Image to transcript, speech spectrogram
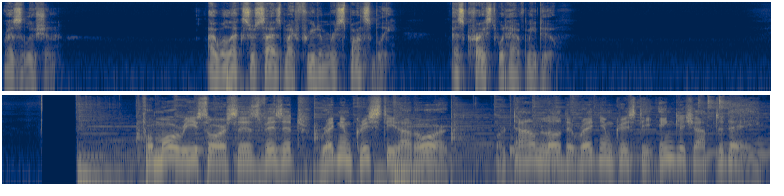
Resolution I will exercise my freedom responsibly, as Christ would have me do. For more resources, visit regnumchristi.org or download the Regnum Christi English app today.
